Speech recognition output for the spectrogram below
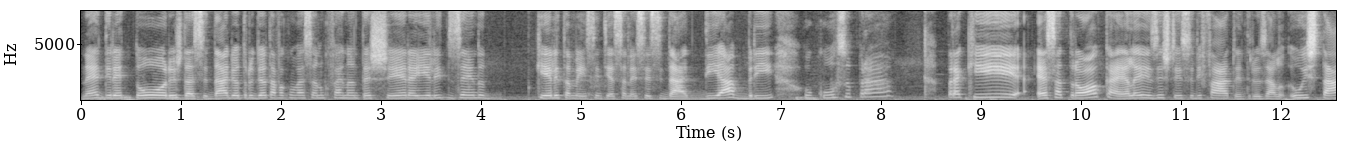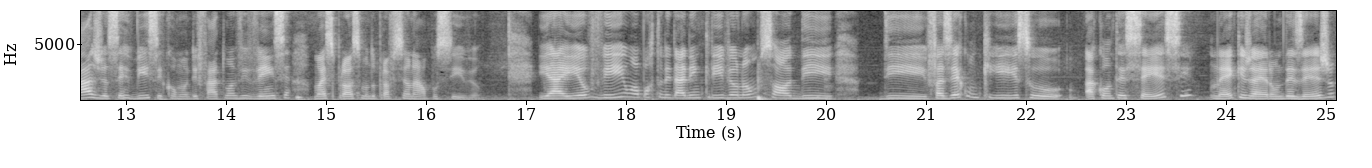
né, diretores da cidade. Outro dia eu estava conversando com o Fernando Teixeira e ele dizendo que ele também sentia essa necessidade de abrir o curso para para que essa troca ela existisse de fato entre os alunos, o estágio servisse como de fato uma vivência mais próxima do profissional possível. E aí eu vi uma oportunidade incrível não só de de fazer com que isso acontecesse, né, que já era um desejo,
